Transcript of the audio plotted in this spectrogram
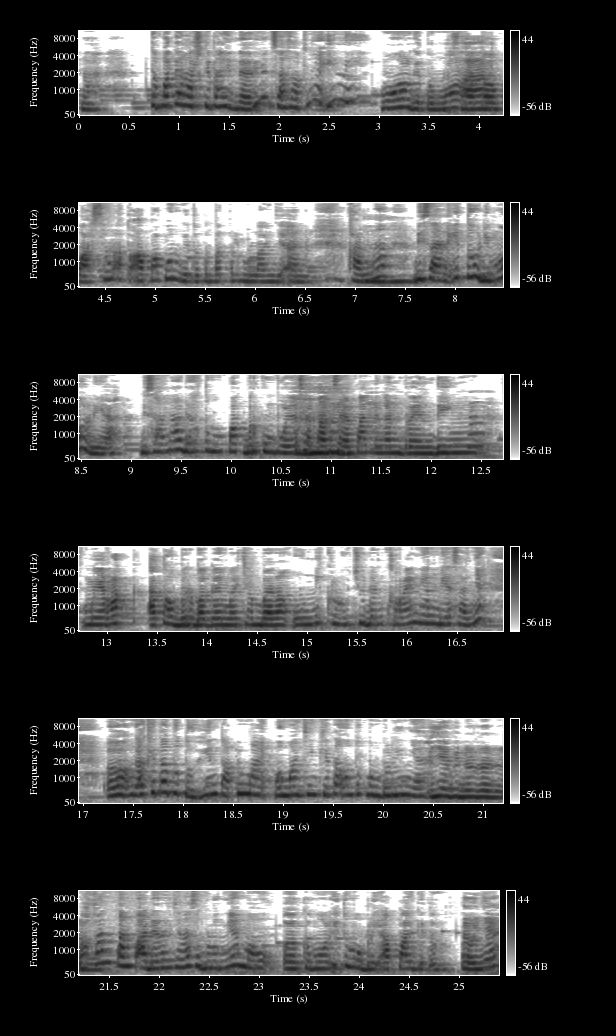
Nah, tempat yang harus kita hindari salah satunya ini mall gitu, mall Pasar. atau pasar atau apa pun gitu tempat perbelanjaan. Karena Hmm. di sana itu di mall nih ya, di sana ada tempat berkumpulnya setan-setan dengan branding merek atau berbagai macam barang unik, lucu dan keren yang biasanya eh, nggak kita butuhin tapi ma- memancing kita untuk membelinya. Iya benar benar. Bahkan tanpa ada rencana sebelumnya mau eh, ke mall itu mau beli apa gitu, taunya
